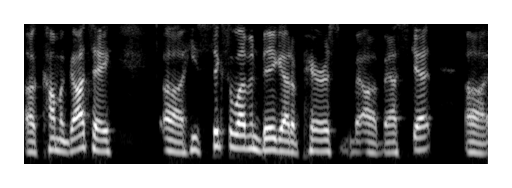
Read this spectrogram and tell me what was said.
uh, Kamagate. Uh, he's 6'11 big out of Paris uh, Basket uh,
